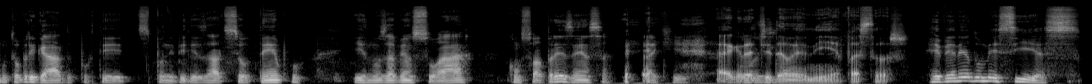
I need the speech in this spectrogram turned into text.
muito obrigado por ter disponibilizado seu tempo e nos abençoar com sua presença aqui. A gratidão hoje. é minha, pastor. Reverendo Messias,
